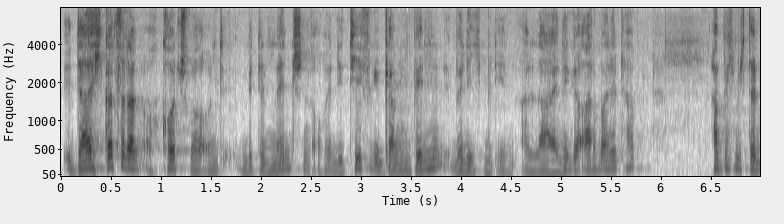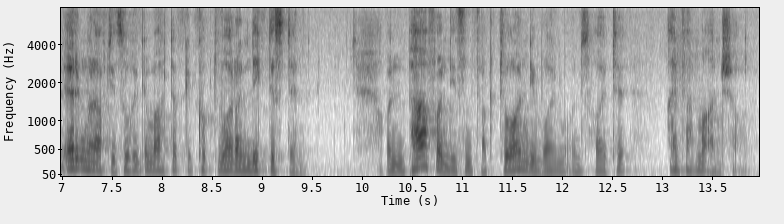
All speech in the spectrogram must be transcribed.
Da ich Gott sei Dank auch Coach war und mit den Menschen auch in die Tiefe gegangen bin, wenn ich mit ihnen alleine gearbeitet habe, habe ich mich dann irgendwann auf die Suche gemacht, habe geguckt, woran liegt es denn? Und ein paar von diesen Faktoren, die wollen wir uns heute einfach mal anschauen.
